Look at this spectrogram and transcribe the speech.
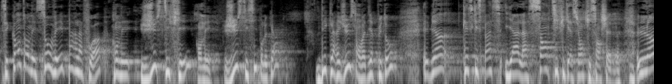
C'est quand on est sauvé par la foi, qu'on est justifié, qu'on est juste ici pour le cas, déclaré juste, on va dire plutôt, eh bien, qu'est-ce qui se passe? Il y a la sanctification qui s'enchaîne. L'un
